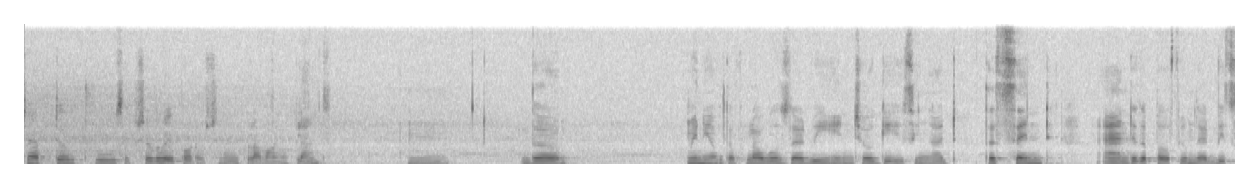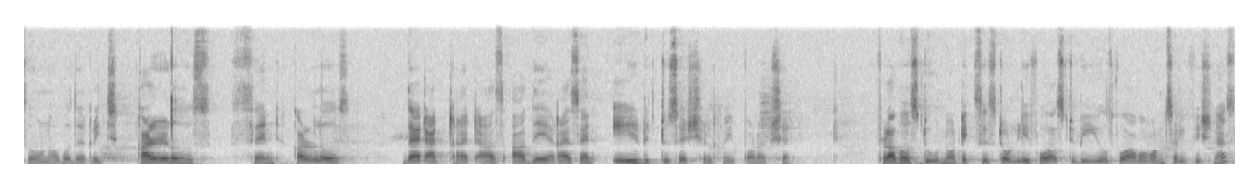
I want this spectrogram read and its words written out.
Chapter 2 Sexual Reproduction in Flowering Plants. Mm, the many of the flowers that we enjoy gazing at, the scent and the perfume that we sown over the rich colors, scent colors that attract us are there as an aid to sexual reproduction. Flowers do not exist only for us to be used for our own selfishness.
